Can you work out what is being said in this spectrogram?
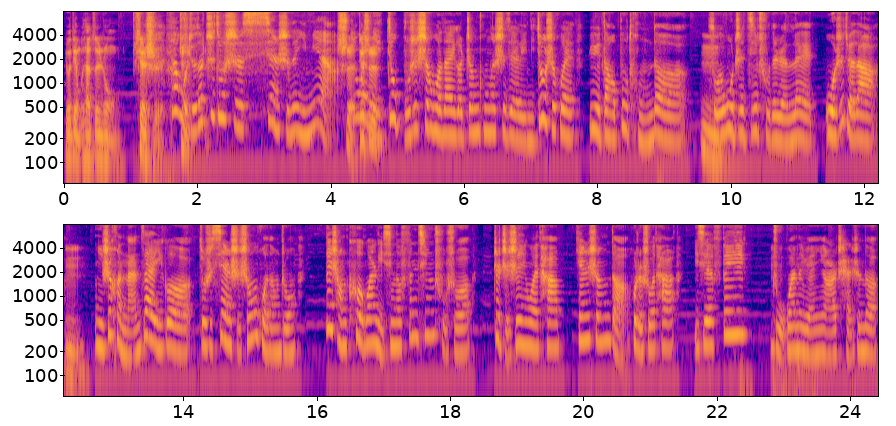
有点不太尊重现实。但我觉得这就是现实的一面啊，因是就是为你就不是生活在一个真空的世界里，你就是会遇到不同的嗯所谓物质基础的人类。我是觉得啊，嗯你是很难在一个就是现实生活当中非常客观理性的分清楚说，这只是因为他天生的，或者说他一些非主观的原因而产生的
